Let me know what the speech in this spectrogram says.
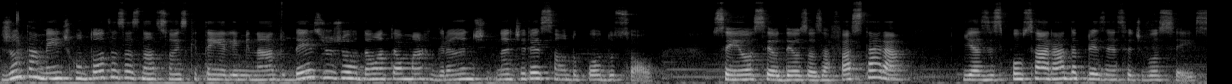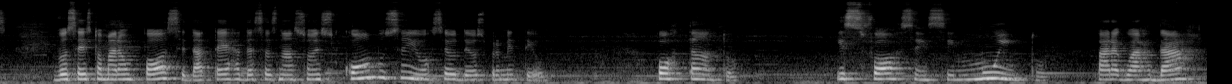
juntamente com todas as nações que têm eliminado desde o Jordão até o Mar Grande, na direção do pôr do sol. O Senhor seu Deus as afastará e as expulsará da presença de vocês. Vocês tomarão posse da terra dessas nações, como o Senhor seu Deus prometeu. Portanto, esforcem-se muito para guardar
